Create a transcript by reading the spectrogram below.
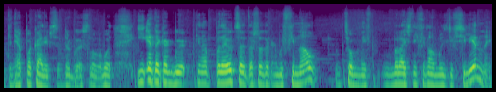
Это не апокалипсис, другое слово. Вот. И это как бы подается, это что-то как бы финал, темный, мрачный финал мультивселенной.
